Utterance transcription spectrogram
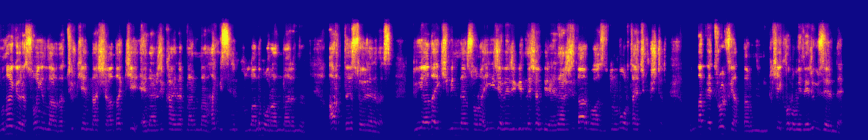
Buna göre son yıllarda Türkiye'nin aşağıdaki enerji kaynaklarından hangisinin kullanım oranlarının arttığı söylenemez. Dünyada 2000'den sonra iyice belirginleşen bir enerji darboğazı durumu ortaya çıkmıştır. Bunda petrol fiyatlarının ülke ekonomileri üzerinde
